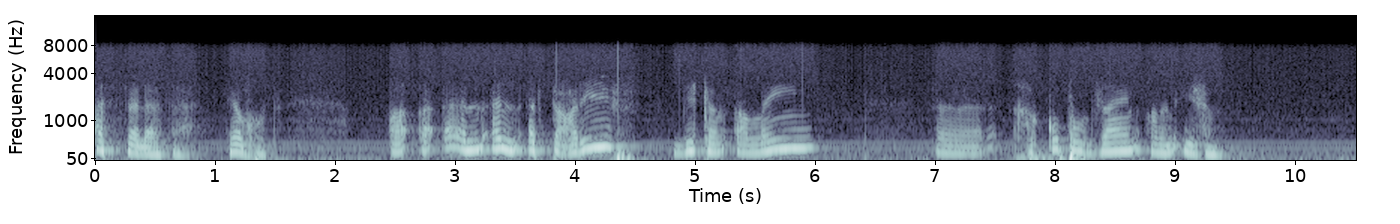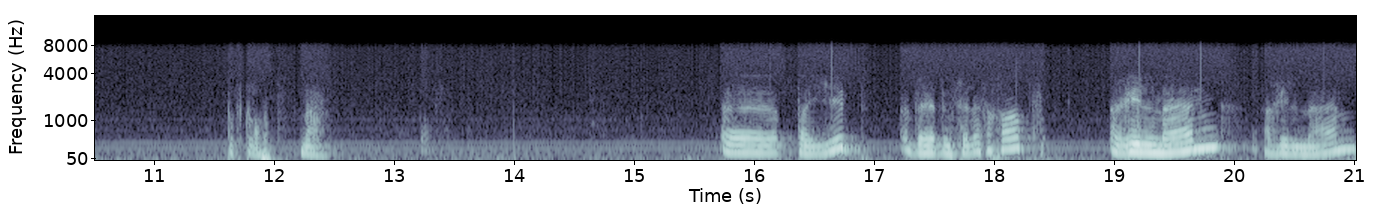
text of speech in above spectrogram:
الثلاثة. ياخد ال ال التعريف دي كان ألين gekoppeld zijn aan een. Dat klopt. Nou. طيب we hebben zelf gehad غلمان غلمان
